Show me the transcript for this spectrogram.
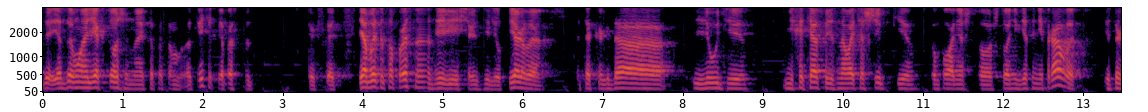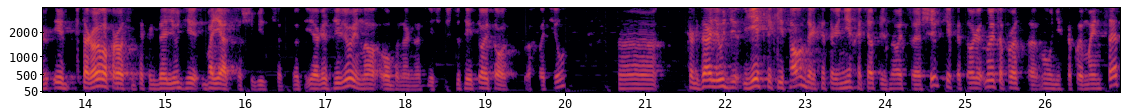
я думаю, Олег тоже на это потом ответит, я просто, как сказать, я бы этот вопрос на две вещи разделил. Первое, это когда люди не хотят признавать ошибки в том плане, что, что они где-то неправы. И, и второй вопрос — это когда люди боятся ошибиться. Вот я разделю, и на оба, наверное, отвечу, что ты и то, и то охватил. Э, когда люди... Есть такие founder ы, которые не хотят признавать свои ошибки, которые... Ну, это просто ну, у них такой mindset.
